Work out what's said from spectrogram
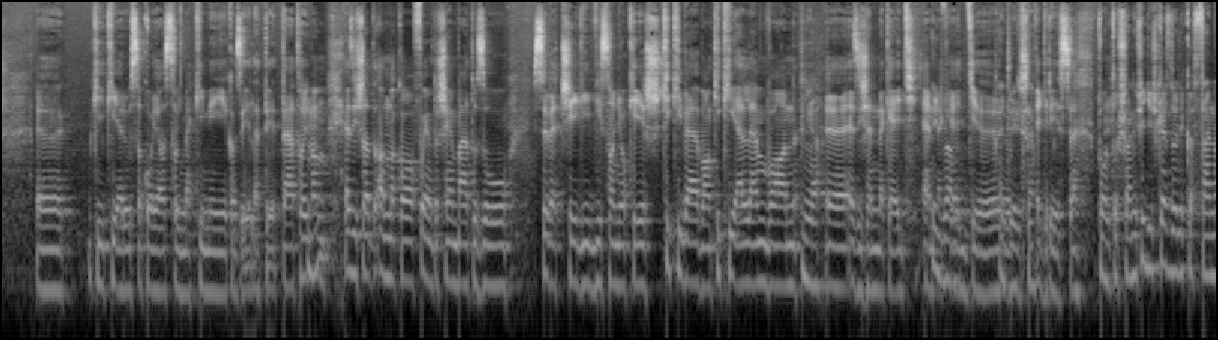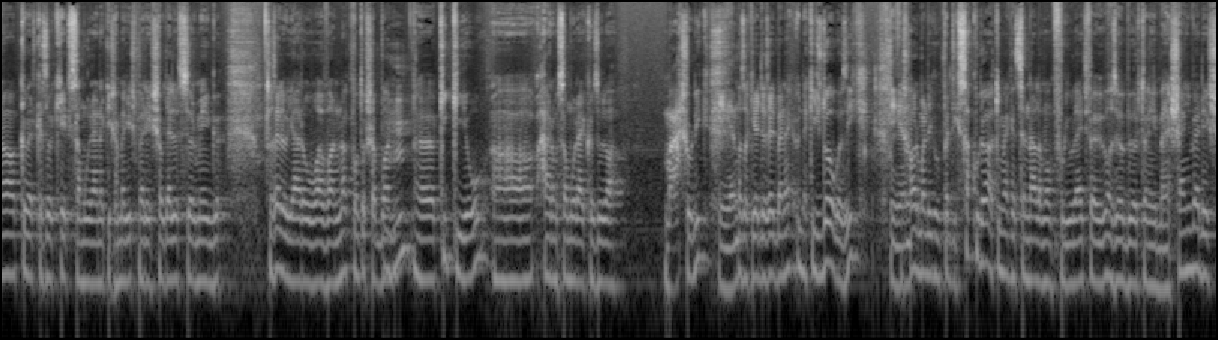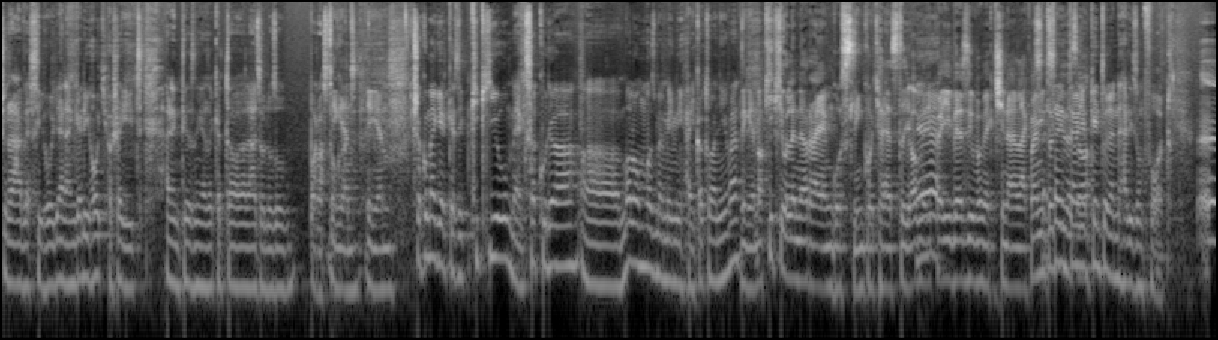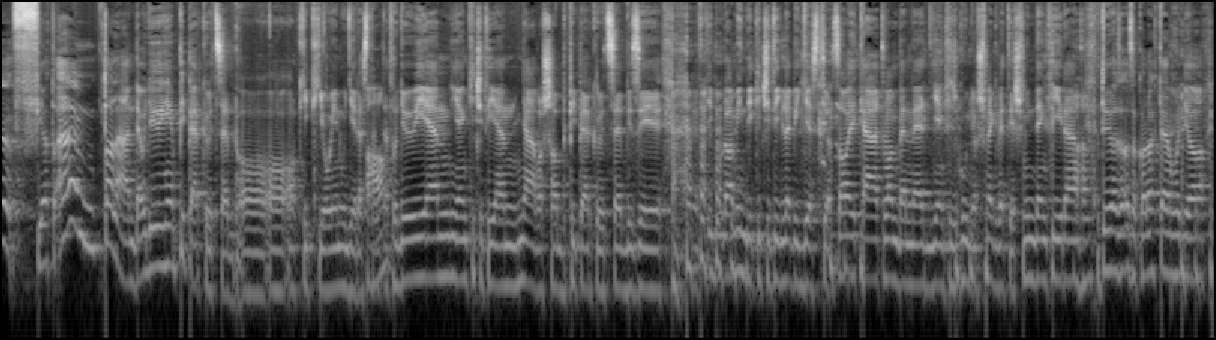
ki, ki erőszakolja azt, hogy megkíméljék az életét. Tehát, hogy van, ez is ad, annak a folyamatosan változó szövetségi viszonyok, és ki kivel van, ki ki ellen van, Yeah. ez is ennek egy, ennek egy, Egy része. egy része. Pontosan, és így is kezdődik aztán a következő két szamurának is a megismerése, hogy először még az előjáróval vannak, pontosabban uh-huh. Kikio, a három szamuráj közül a második, Igen. az, aki egy az egyben neki is dolgozik, Igen. és harmadikuk pedig Sakura, aki meg egyszerűen nála van fogjuk lejtve, ő az ő börtönében senyved, és ráveszi, hogy elengedi, hogyha segít elintézni ezeket a lázadozó parasztokat. Igen, igen. És akkor megérkezik Kikio, meg Sakura a malomhoz, meg még néhány katona nyilván. Igen, a kik jó lenne a Ryan Gosling, hogyha ezt egy amerikai verzióban megcsinálnák. Mármint, hogy ő Szerintem ez a, egyébként ő lenne Harrison Ford. Ö, Fiatal, á, talán, de hogy ő ilyen piperkőcebb a, a, a kik jó, én úgy éreztem. Aha. Tehát, hogy ő ilyen, ilyen kicsit ilyen nyálasabb, piperkőcebb izé, figura, mindig kicsit így lebigyezti az ajkát, van benne egy ilyen kis gúnyos megvetés mindenki iránt. Aha. Tehát ő az, az a karakter, hogy, a,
